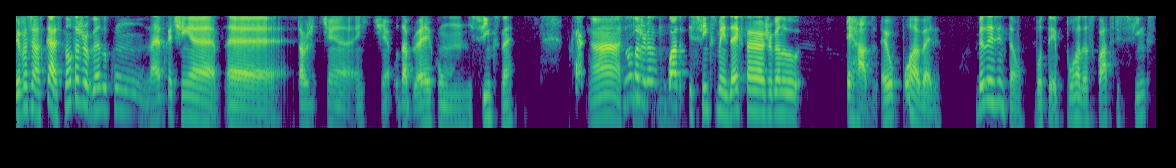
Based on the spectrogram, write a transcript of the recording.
Ele falou assim, ó, cara, se não tá jogando com. Na época tinha. É, tava, tinha, a gente tinha o WR com Sphinx, né? Ah, Se não sim. tá jogando com Uhum. 4 Sphinx main deck, tá jogando errado. Aí eu, porra, velho. Beleza então. Botei porra das 4 Sphinx.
